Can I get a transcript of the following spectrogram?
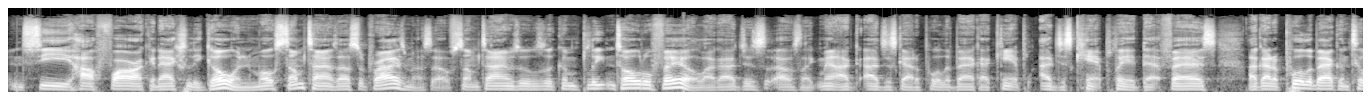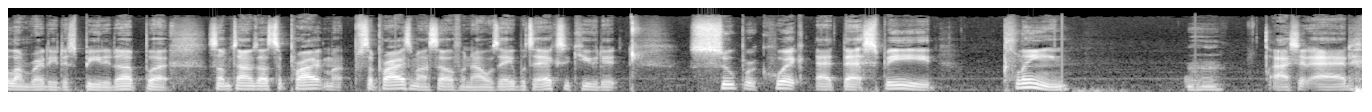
and see how far I could actually go. And most sometimes I surprise myself. Sometimes it was a complete and total fail. Like I just, I was like, man, I, I just got to pull it back. I can't, I just can't play it that fast. I got to pull it back until I'm ready to speed it up. But sometimes I surprise, surprise myself and I was able to execute it super quick at that speed, clean Mm-hmm. I should add,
